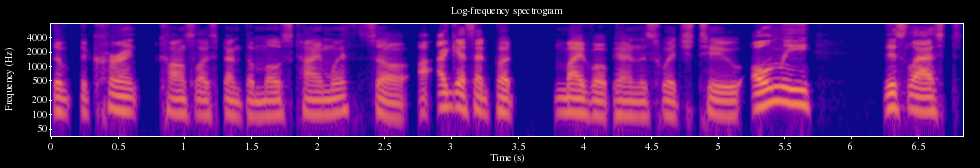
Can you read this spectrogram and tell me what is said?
the, the current console I've spent the most time with. So I, I guess I'd put my vote behind the Switch too. Only this last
